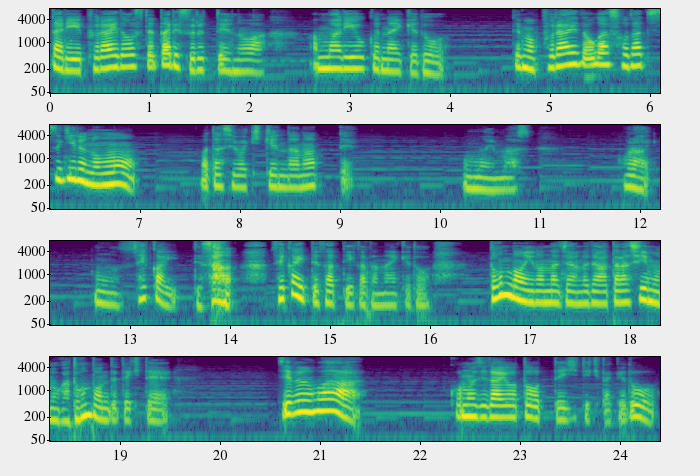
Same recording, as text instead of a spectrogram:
たり、プライドを捨てたりするっていうのは、あんまり良くないけど、でもプライドが育ちすぎるのも私は危険だなって思います。ほら、もう世界ってさ、世界ってさって言い方ないけど、どんどんいろんなジャンルで新しいものがどんどん出てきて、自分はこの時代を通って生きてきたけど、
